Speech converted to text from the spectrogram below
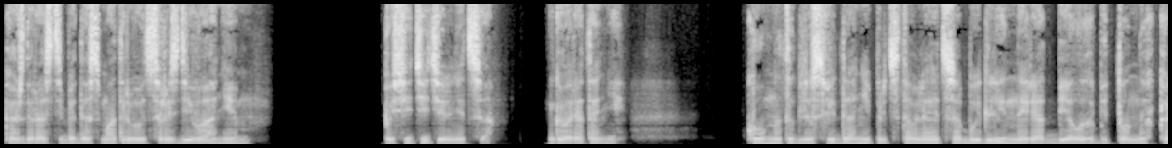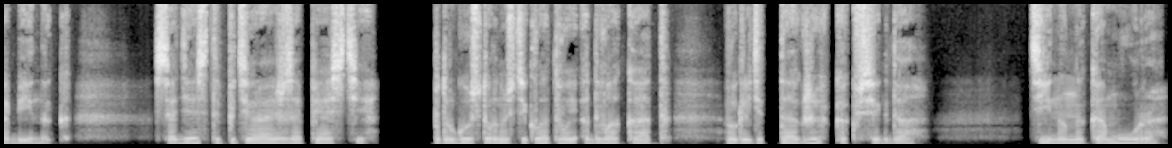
Каждый раз тебя досматривают с раздеванием. «Посетительница», — говорят они. Комната для свиданий представляет собой длинный ряд белых бетонных кабинок — Садясь, ты потираешь запястье. По другую сторону стекла твой адвокат выглядит так же, как всегда. Тина Накамура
